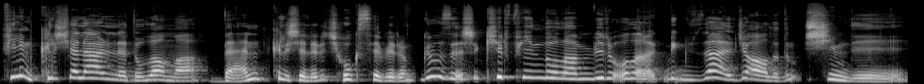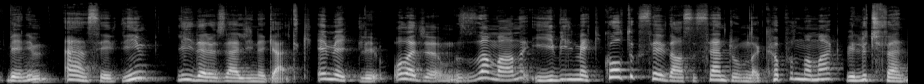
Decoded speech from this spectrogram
Film klişelerle dolu ama ben klişeleri çok severim. Gözyaşı kirpiğinde olan biri olarak bir güzelce ağladım. Şimdi benim en sevdiğim lider özelliğine geldik. Emekli olacağımız zamanı iyi bilmek. Koltuk sevdası sendromuna kapılmamak ve lütfen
